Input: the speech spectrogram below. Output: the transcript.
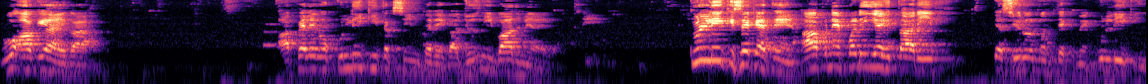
وہ آگے آئے گا۔ آپ پہلے وہ کلی کی تقسیم کرے گا، جزئی بعد میں آئے گا۔ کلی کسے کہتے ہیں؟ آپ نے پڑھی ہے تعریف یا سیر المنطق میں، کلی کی۔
